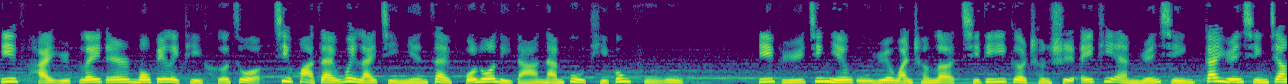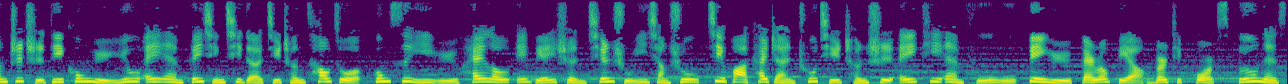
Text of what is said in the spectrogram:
，If 还与 Blade Air Mobility 合作，计划在未来几年在佛罗里达南部提供服务。Eve 于今年五月完成了其第一个城市 ATM 原型，该原型将支持低空与 UAM 飞行器的集成操作。公司已与 Halo Aviation 签署意向书，计划开展初期城市 ATM 服务，并与 Ferrovial、Vertiports、Bluenest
